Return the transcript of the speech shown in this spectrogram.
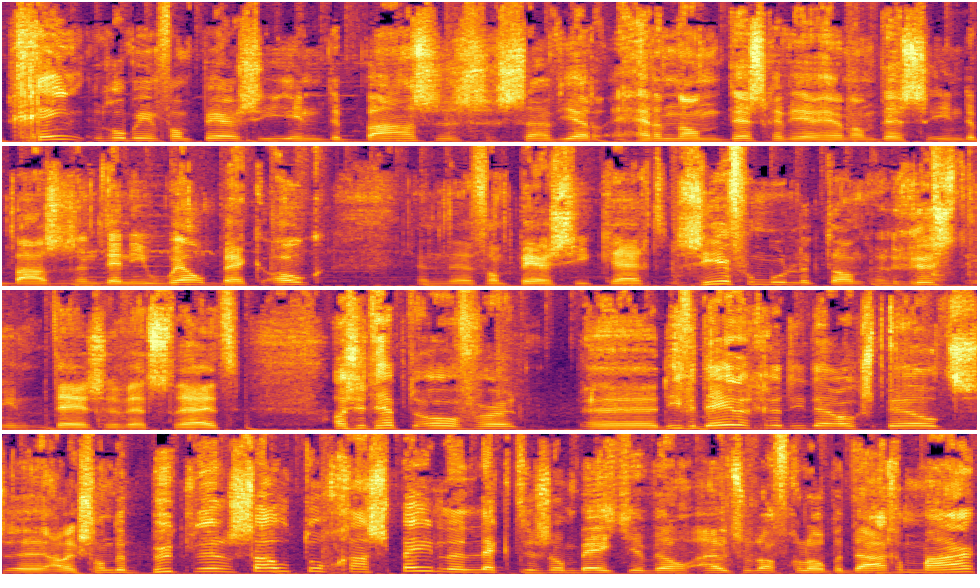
Geen Robin van Persie in de basis. Xavier Hernandez, Xavier Hernandez in de basis en Danny Welbeck ook. En uh, Van Persie krijgt zeer vermoedelijk dan rust in deze wedstrijd. Als je het hebt over die verdediger die daar ook speelt, Alexander Butler, zou toch gaan spelen. Lekte zo'n beetje wel uit zo de afgelopen dagen. Maar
